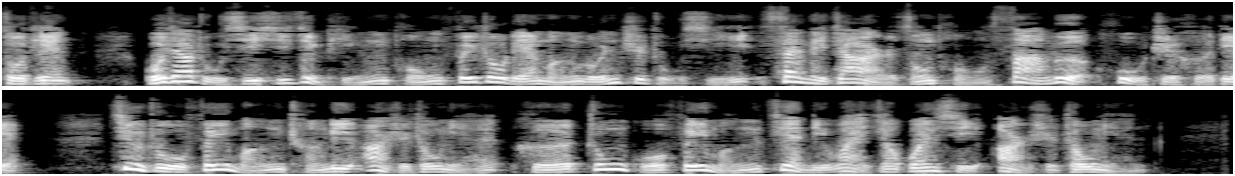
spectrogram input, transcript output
昨天国家主席习近平同非洲联盟轮值主席塞内加尔总统萨勒互致贺电庆祝非盟成立二十周年和中国非盟建立外交关系二十周年。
